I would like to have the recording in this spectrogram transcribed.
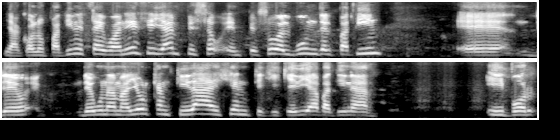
Ya, con los patines taiwaneses ya empezó, empezó el boom del patín eh, de, de, una mayor cantidad de gente que quería patinar y por,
